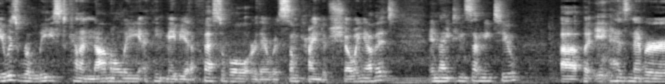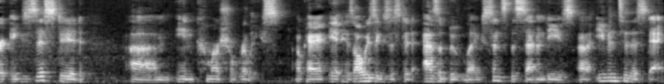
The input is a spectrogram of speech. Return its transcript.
it was released kind of nominally, I think maybe at a festival or there was some kind of showing of it in 1972, uh, but it has never existed um, in commercial release, okay? It has always existed as a bootleg since the 70s, uh, even to this day.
